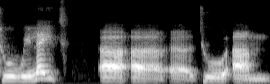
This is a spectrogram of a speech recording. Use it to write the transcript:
to relate uh, uh, to, um,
